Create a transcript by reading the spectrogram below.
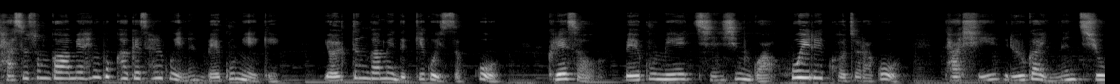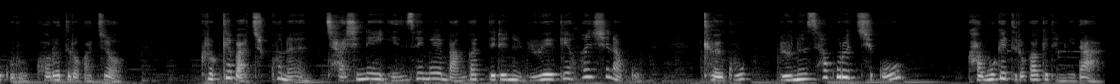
자수성가하며 행복하게 살고 있는 메구미에게 열등감을 느끼고 있었고 그래서 메구미의 진심과 호의를 거절하고 다시 류가 있는 지옥으로 걸어 들어가죠. 그렇게 마츠코는 자신의 인생을 망가뜨리는 류에게 헌신하고 결국 류는 사고를 치고 감옥에 들어가게 됩니다.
